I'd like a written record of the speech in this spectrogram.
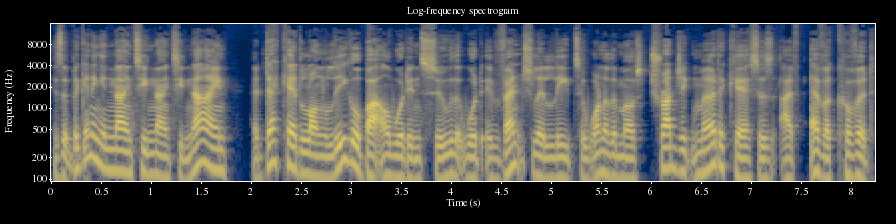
is that beginning in 1999, a decade long legal battle would ensue that would eventually lead to one of the most tragic murder cases I've ever covered.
